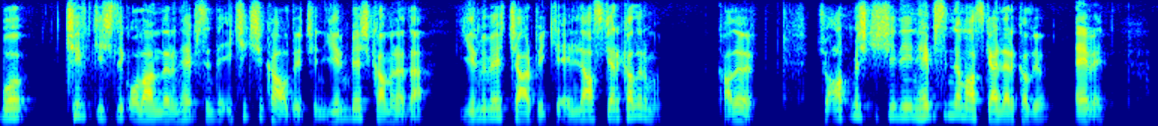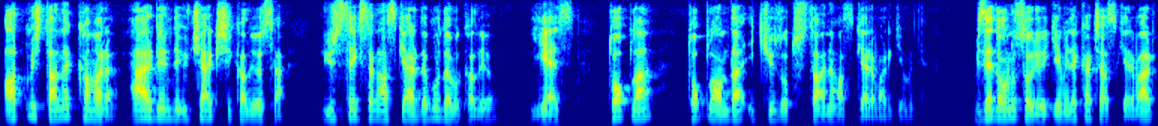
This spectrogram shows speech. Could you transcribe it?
Bu çift kişilik olanların hepsinde 2 kişi kaldığı için 25 kamerada 25 çarpı 2 50 asker kalır mı? Kalır. Şu 60 kişiliğin hepsinde mi askerler kalıyor? Evet. 60 tane kamera. Her birinde 3'er kişi kalıyorsa 180 asker de burada mı kalıyor? Yes. Topla. Toplamda 230 tane asker var gemide. Bize de onu soruyor. Gemide kaç asker var?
